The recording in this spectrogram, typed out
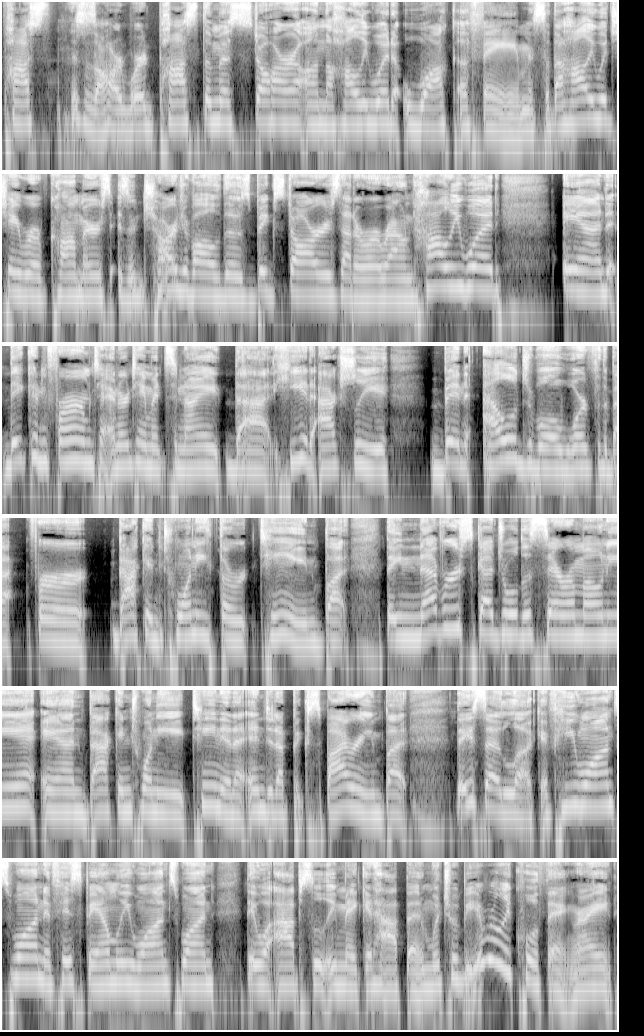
pos, this is a hard word, posthumous star on the Hollywood Walk of Fame. So the Hollywood Chamber of Commerce is in charge of all of those big stars that are around Hollywood. And they confirmed to Entertainment Tonight that he had actually been eligible award for the for back in 2013, but they never scheduled a ceremony. And back in 2018, and it ended up expiring. But they said, look, if he wants one, if his family wants one, they will absolutely make it happen, which would be a really cool thing, right?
